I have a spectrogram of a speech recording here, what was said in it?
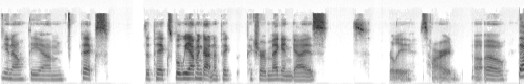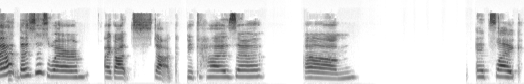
you know the um pics the pics. But we haven't gotten a pic- picture of megan guys. It's really it's hard. Uh-oh. That this is where I got stuck because uh, um it's like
